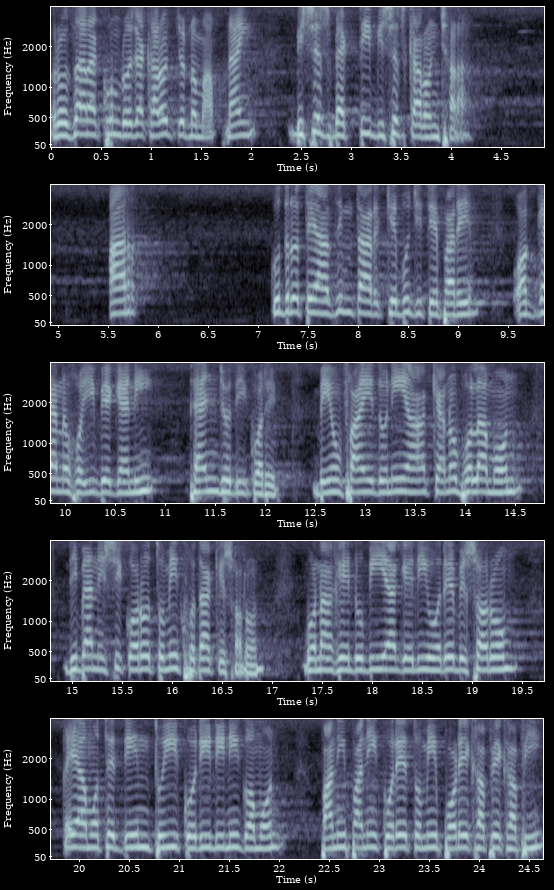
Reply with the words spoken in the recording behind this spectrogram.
রোজা রাখুন, রোজা কারোর জন্য মাপ নাই, বিশেষ ব্যক্তি, বিশেষ কারণ ছাড়া। আর কুদরতে আজিম তার কে বুঝিতে পারে, অজ্ঞান হইবে জ্ঞানী, ধ্যান যদি করে। বেউফাই দুনিয়া, কেন ভোলা মন? দিবানিশি করো তুমি খোদাকে স্মরণ। গোনাকে ডুবিয়া গেলি ওরে বেসরম কেয়ামতের দিন তুই করিলিনি গমন। পানি পানি করে তুমি পড়ে খাপে খাপি।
